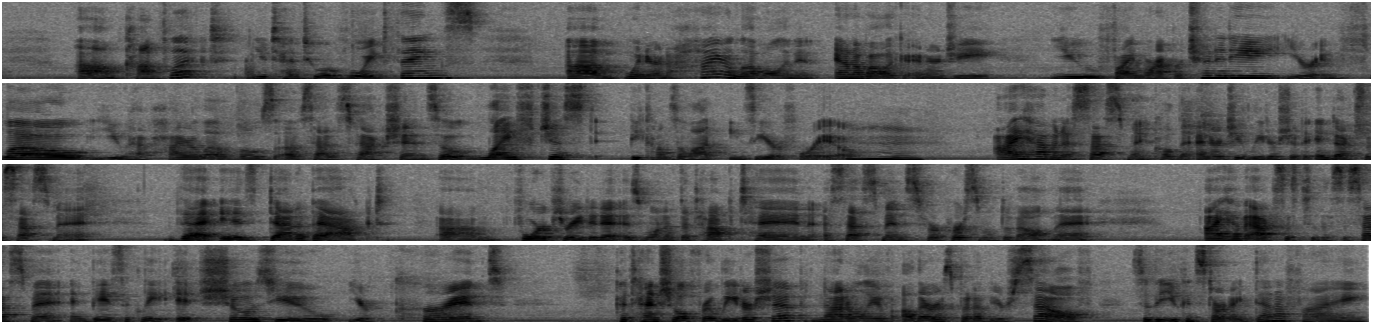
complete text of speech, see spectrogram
um, conflict, you tend to avoid things. Um, when you're in a higher level in an anabolic energy, you find more opportunity, you're in flow, you have higher levels of satisfaction. So life just becomes a lot easier for you. Mm-hmm. I have an assessment called the Energy Leadership Index Assessment that is data backed. Um, Forbes rated it as one of the top 10 assessments for personal development. I have access to this assessment, and basically, it shows you your current potential for leadership, not only of others, but of yourself, so that you can start identifying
